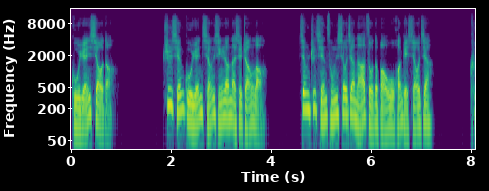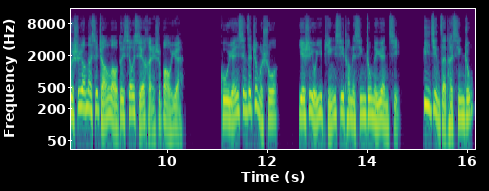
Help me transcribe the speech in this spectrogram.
古元笑道：“之前古元强行让那些长老将之前从萧家拿走的宝物还给萧家。”可是让那些长老对萧邪很是抱怨，古元现在这么说，也是有意平息他们心中的怨气。毕竟在他心中，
